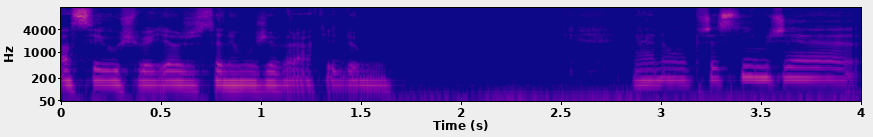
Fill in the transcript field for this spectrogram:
asi už věděl, že se nemůže vrátit domů. Já jenom upřesním, že eh,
